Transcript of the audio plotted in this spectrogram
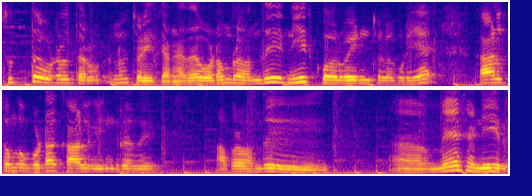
சுத்த உடல் தரும்னு சொல்லியிருக்காங்க. அதாவது உடம்புல வந்து நீர் கோர்வைன்னு சொல்லக்கூடிய கால் தொங்க போட்டால் கால் வீங்கிறது அப்புறம் வந்து மேக நீர்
